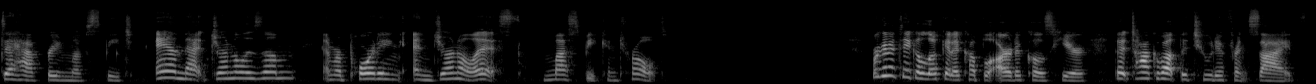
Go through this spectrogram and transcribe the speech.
to have freedom of speech and that journalism and reporting and journalists must be controlled. We're going to take a look at a couple articles here that talk about the two different sides,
